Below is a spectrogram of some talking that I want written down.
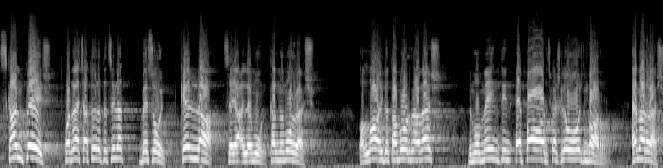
s'kanë peshë, përveç atyre të cilët besojnë. Kella seja'lemun, kanë me marrë vesh. Wallahi do ta morrin vesh në momentin e parë çka lshohesh në varr. E marr vesh.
